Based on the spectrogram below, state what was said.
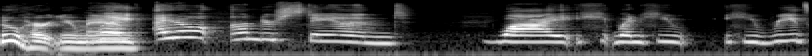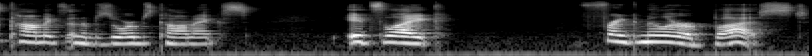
Who hurt you, man? like I don't understand why he, when he he reads comics and absorbs comics, it's like Frank Miller or bust.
